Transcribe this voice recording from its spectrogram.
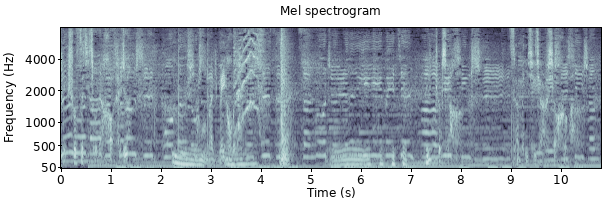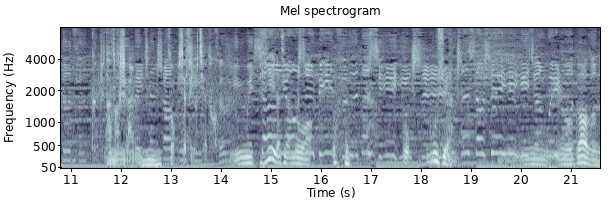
谁说自己酒量好来着？嗯，我把你背回来。周晓，咱们一起加入萧何吧，跟着他做事，总比现在有前途。屁的前途！不，不许！我告诉你，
